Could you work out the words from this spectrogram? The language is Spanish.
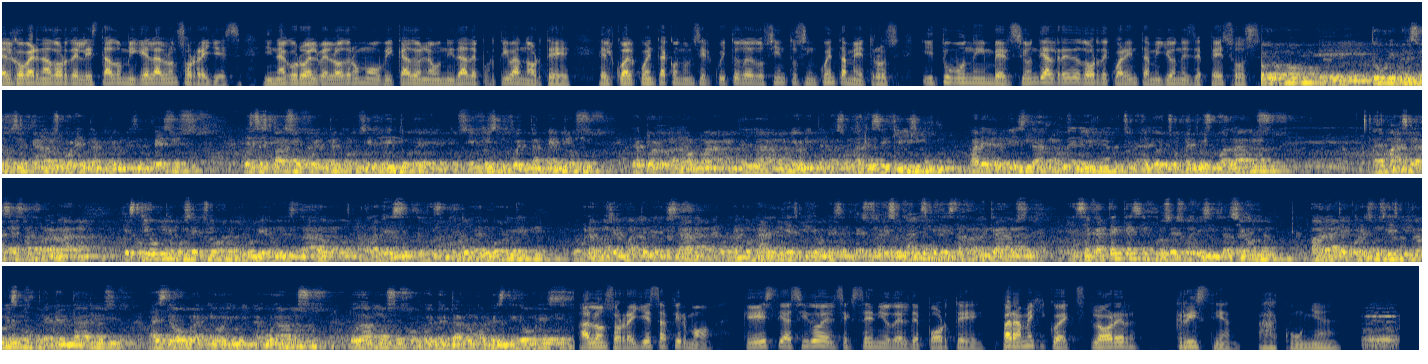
El gobernador del estado, Miguel Alonso Reyes, inauguró el velódromo ubicado en la Unidad Deportiva Norte, el cual cuenta con un circuito de 250 metros y tuvo una inversión de alrededor de 40 millones de pesos. El velódromo eh, tuvo una inversión cercana a los 40 millones de pesos. Este espacio cuenta con un circuito de 250 metros, de acuerdo a la norma de la Unión Internacional de Ciclismo, área de pista 2.088 metros cuadrados. Además, gracias a la nueva gestión que hemos hecho en el gobierno del Estado a través del Instituto de Deporte, logramos ya materializar con la CONADE 10 millones de pesos adicionales que ya están radicados en Zacatecas en proceso de licitación para que con esos 10 millones complementarios a esta obra que hoy inauguramos podamos complementarlo con vestidores. Alonso Reyes afirmó que este ha sido el sexenio del deporte. Para México Explorer, Cristian Acuña.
